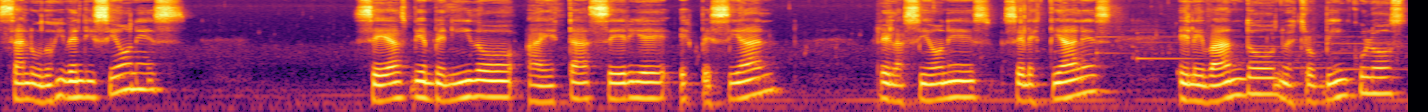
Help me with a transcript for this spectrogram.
Saludos y bendiciones. Seas bienvenido a esta serie especial, Relaciones Celestiales, elevando nuestros vínculos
